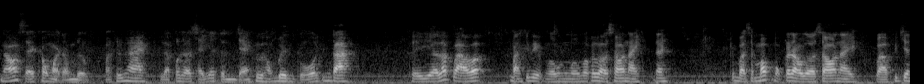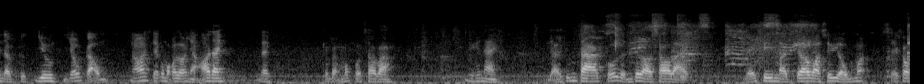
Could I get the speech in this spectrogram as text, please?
nó sẽ không hoạt động được và thứ hai là có thể xảy ra tình trạng hư hỏng pin của chúng ta thì ờ, lắc lắp vào á các bạn chỉ việc mượn vào cái lò xo này đây. Các bạn sẽ móc một cái đầu lò xo này vào phía trên đầu cực dương dấu cộng. Nó sẽ có một cái lỗ nhỏ ở đây. Đây các bạn móc lò xo vào. Như thế này để chúng ta cố định cái lò xo lại. Để khi mà cho vào sử dụng á, sẽ không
